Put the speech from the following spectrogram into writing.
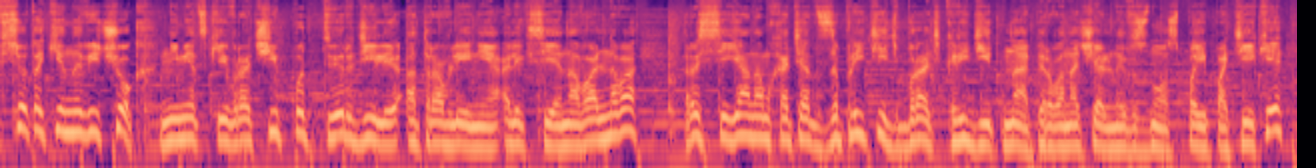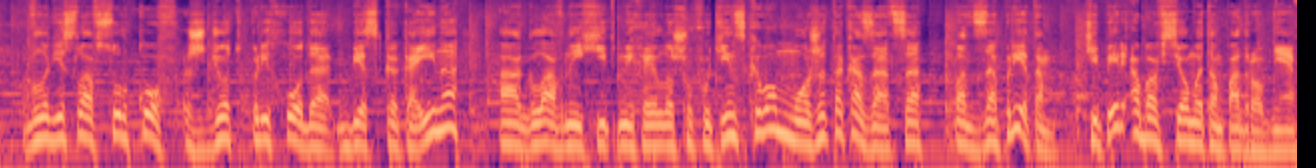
Все-таки новичок. Немецкие врачи подтвердили отравление Алексея Навального. Россиянам хотят запретить брать кредит на первоначальный взнос по ипотеке. Владислав Сурков ждет прихода без кокаина, а главный хит Михаила Шуфутинского может оказаться под запретом. Теперь обо всем этом подробнее.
